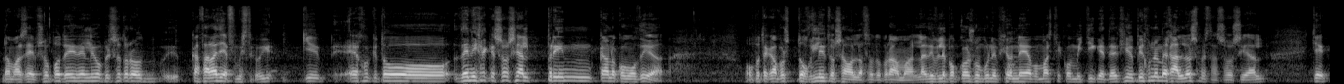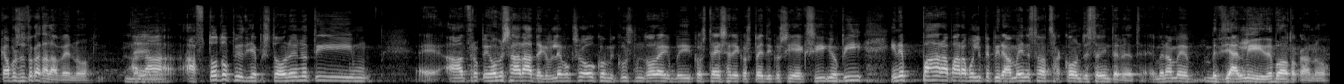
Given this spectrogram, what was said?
να μαζέψω. Οπότε είναι λίγο περισσότερο ε, καθαρά διαφημιστικό. Και έχω και το... Δεν είχα και social πριν κάνω κομμωδία. Οπότε κάπως το γλίτωσα όλο αυτό το πράγμα. Δηλαδή βλέπω κόσμο που είναι πιο νέο από εμάς και κομικοί και τέτοιοι, οι οποίοι έχουν μεγαλώσει μες στα social και κάπως δεν το καταλαβαίνω. Αλλά αυτό το οποίο διαπιστώνω είναι ότι ε, άνθρωποι, εγώ είμαι 40 και βλέπω ξέρω, κομικούς που είναι τώρα 24, 25, 26, οι οποίοι είναι πάρα, πάρα πολύ πεπειραμένοι στο να τσακώνονται στο ίντερνετ. Εμένα με, με διαλύει, δεν μπορώ να το κάνω.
